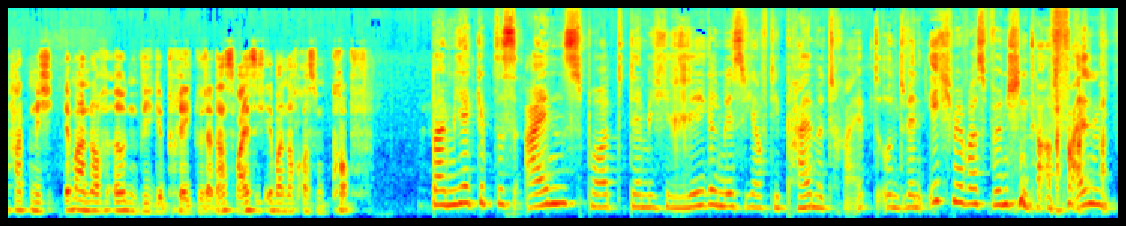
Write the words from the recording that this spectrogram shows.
hat mich immer noch irgendwie geprägt oder das weiß ich immer noch aus dem Kopf. Bei mir gibt es einen Spot, der mich regelmäßig auf die Palme treibt. Und wenn ich mir was wünschen darf, fallen,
